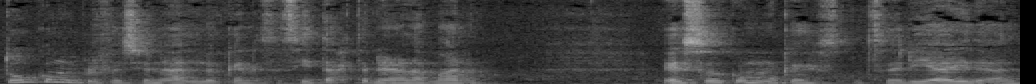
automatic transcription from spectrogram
tú como profesional, lo que necesitas tener a la mano. Eso como que sería ideal.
